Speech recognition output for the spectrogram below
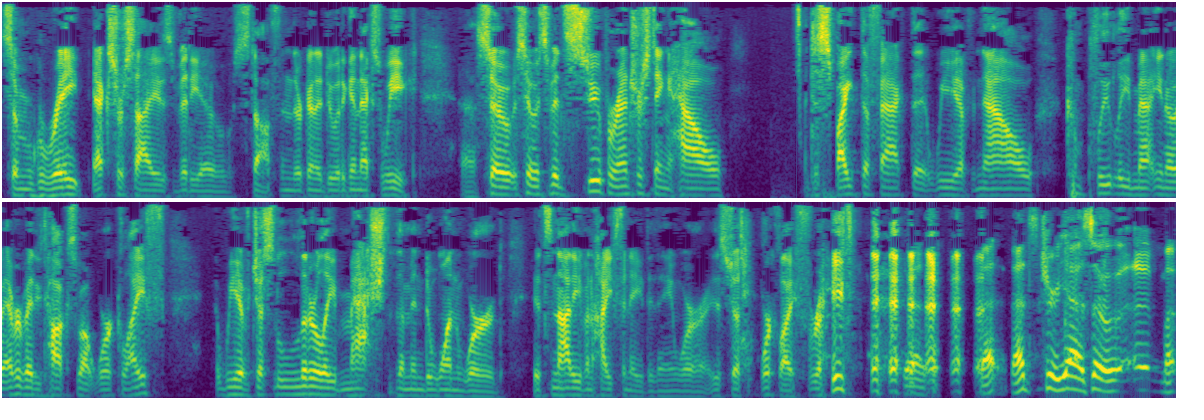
some great exercise video stuff and they're going to do it again next week. Uh, so, so it's been super interesting how, despite the fact that we have now completely, ma- you know, everybody talks about work life. We have just literally mashed them into one word. It's not even hyphenated anymore. It's just work life, right? yeah, that, that's true. Yeah. So uh, my,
